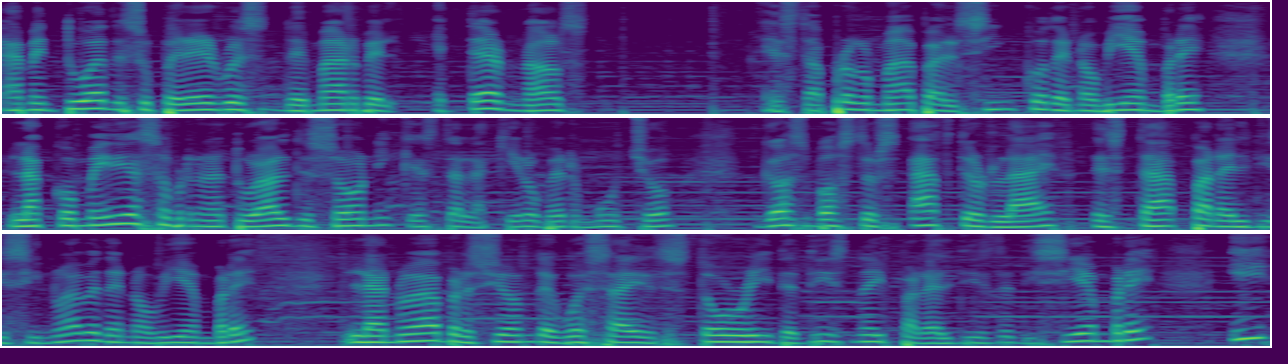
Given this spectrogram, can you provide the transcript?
aventura de superhéroes de Marvel Eternals está programada para el 5 de noviembre. La comedia sobrenatural de Sonic, esta la quiero ver mucho. Ghostbusters Afterlife está para el 19 de noviembre la nueva versión de West Side Story de Disney para el 10 de diciembre y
